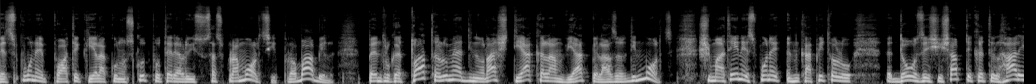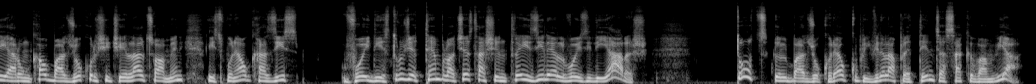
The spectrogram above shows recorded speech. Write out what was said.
Veți spune, poate că el a cunoscut puterea lui Isus asupra morții. Probabil, pentru că toată lumea din oraș știa că l-a înviat pe Lazar din morți. Și Matei ne spune în capitolul 27 că tâlharii aruncau batjocuri și ceilalți oameni îi spuneau că a zis voi distruge templul acesta și în trei zile îl voi zidi iarăși. Toți îl batjocureau cu privire la pretenția sa că va învia.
